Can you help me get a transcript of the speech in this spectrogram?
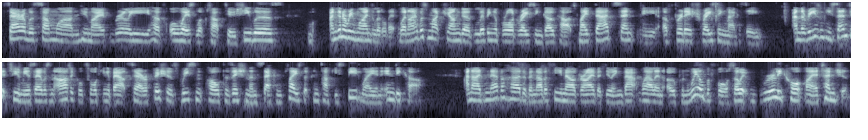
Sarah was someone whom I really have always looked up to. She was, I'm going to rewind a little bit. When I was much younger, living abroad racing go-karts, my dad sent me a British racing magazine and the reason he sent it to me is there was an article talking about Sarah Fisher's recent pole position and second place at Kentucky Speedway in IndyCar. And I'd never heard of another female driver doing that well in open wheel before, so it really caught my attention.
